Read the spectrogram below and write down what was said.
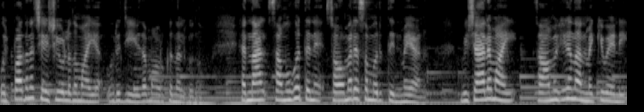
ഉൽപാദനശേഷിയുള്ളതുമായ ഒരു ജീവിതം അവർക്ക് നൽകുന്നു. എന്നാൽ സമൂഹത്തിന് സോമരസം ഒരു തിന്മയാണ്. വിശാലമായി സാമൂഹിക നന്മയ്ക്ക് വേണ്ടി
